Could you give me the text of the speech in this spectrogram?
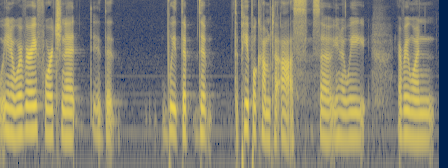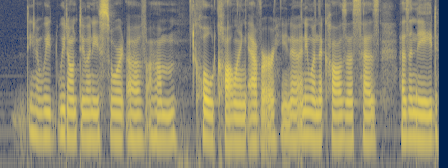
you know, we're very fortunate that we the, the the people come to us. So you know, we everyone, you know, we we don't do any sort of um, cold calling ever. You know, anyone that calls us has has a need.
